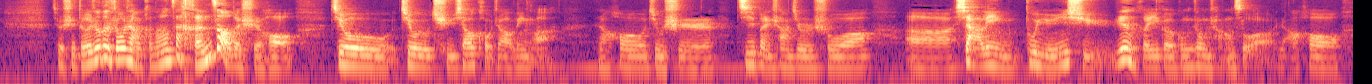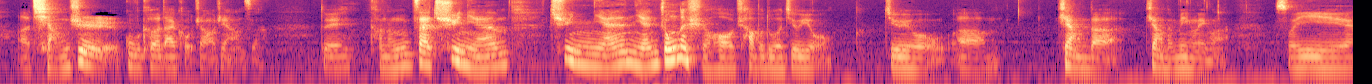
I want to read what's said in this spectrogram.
就是德州的州长可能在很早的时候就就取消口罩令了，然后就是基本上就是说。呃，下令不允许任何一个公众场所，然后呃强制顾客戴口罩这样子。对，可能在去年去年年中的时候，差不多就有就有呃这样的这样的命令了。所以，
